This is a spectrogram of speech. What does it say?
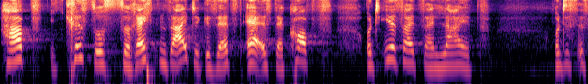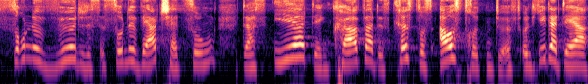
habe Christus zur rechten Seite gesetzt, er ist der Kopf und ihr seid sein Leib. Und es ist so eine Würde, das ist so eine Wertschätzung, dass ihr den Körper des Christus ausdrücken dürft. Und jeder, der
